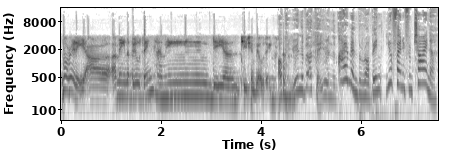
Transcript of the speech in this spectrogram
Not really. Uh, I'm in the building. I'm in the um, teaching building. Okay, you're in the. Okay, you're in the. I remember, Robin. You're phoning from China.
